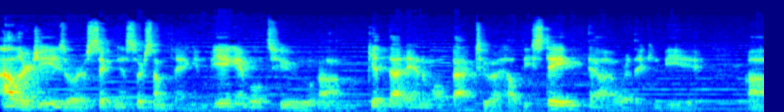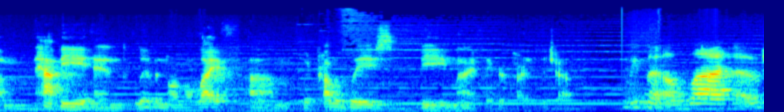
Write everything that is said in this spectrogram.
allergies or a sickness or something, and being able to um, get that animal back to a healthy state uh, where they can be um, happy and live a normal life um, would probably be my favorite part of the job. We put a lot of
